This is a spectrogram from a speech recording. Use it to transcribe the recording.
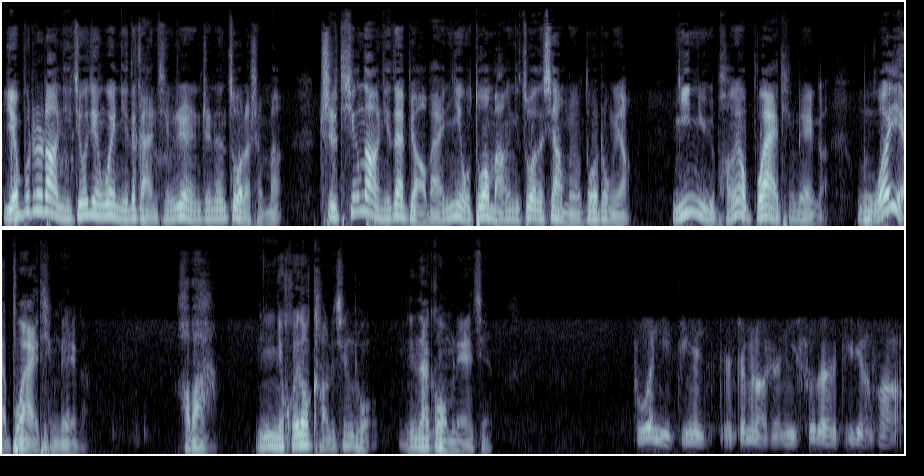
也不知道你究竟为你的感情认认真真做了什么，只听到你在表白你有多忙，你做的项目有多重要。你女朋友不爱听这个，我也不爱听这个，好吧？你回头考虑清楚，您再跟我们联系。不过你今天张明老师你说的几点的话。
